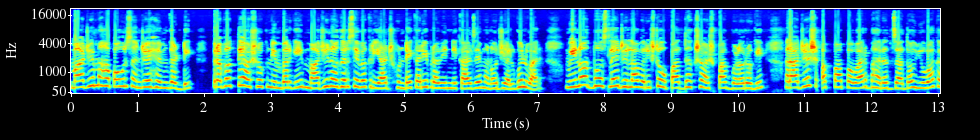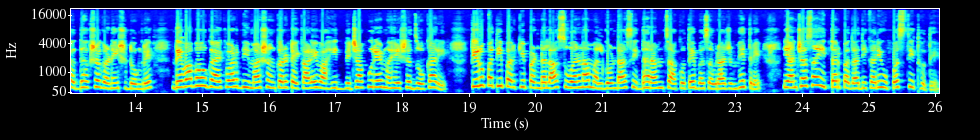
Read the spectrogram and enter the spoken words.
माजी महापौर संजय हेमगड्डी प्रवक्ते अशोक निंबर्गी माजी नगरसेवक रियाज हुंडेकरी प्रवीण निकाळजे मनोज यलगुलवार विनोद भोसले जिल्हा वरिष्ठ उपाध्यक्ष अशफाक बळरोगी राजेश अप्पा पवार भारत जाधव युवक अध्यक्ष गणेश डोंगरे देवाभाऊ गायकवाड भीमाशंकर टेकाळे वाहिद बिजापुरे महेश जोकारे तिरुपती परकी पंडला सुवर्णा मलगोंडा सिद्धाराम चाकोते बसवराज म्हेत्रे यांच्यासह इतर पदाधिकारी उपस्थित होते.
